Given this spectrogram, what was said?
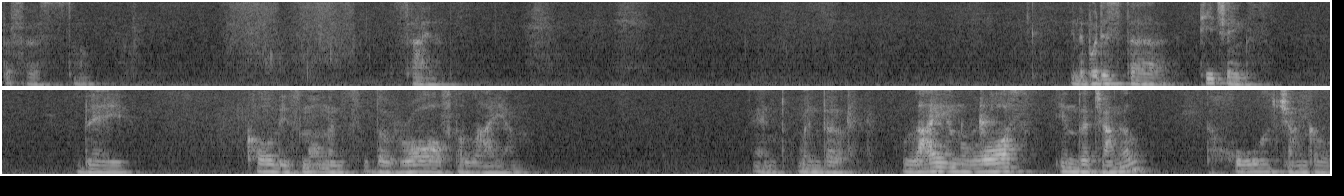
the first stone. Silence. In the Buddhist uh, teachings, they call these moments the roar of the lion. And when the lion roars in the jungle, whole jungle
